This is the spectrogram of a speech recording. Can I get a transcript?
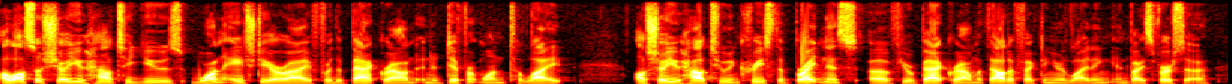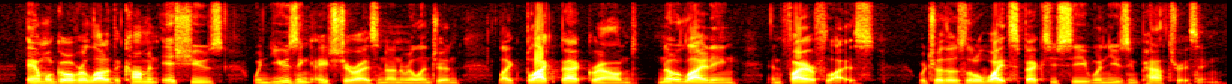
I'll also show you how to use one HDRI for the background and a different one to light. I'll show you how to increase the brightness of your background without affecting your lighting and vice versa. And we'll go over a lot of the common issues when using HDRIs in Unreal Engine, like black background, no lighting, and fireflies, which are those little white specks you see when using path tracing.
